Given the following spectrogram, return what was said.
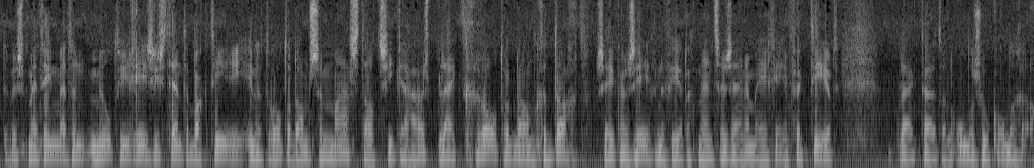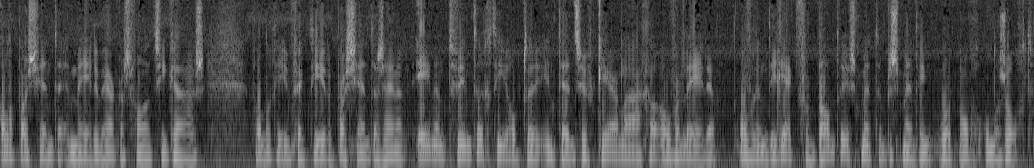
De besmetting met een multiresistente bacterie in het Rotterdamse Maastad ziekenhuis blijkt groter dan gedacht. Zeker 47 mensen zijn ermee geïnfecteerd. Dat blijkt uit een onderzoek onder alle patiënten en medewerkers van het ziekenhuis. Van de geïnfecteerde patiënten zijn er 21 die op de intensive care lagen overleden. Of er een direct verband is met de besmetting wordt nog onderzocht.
